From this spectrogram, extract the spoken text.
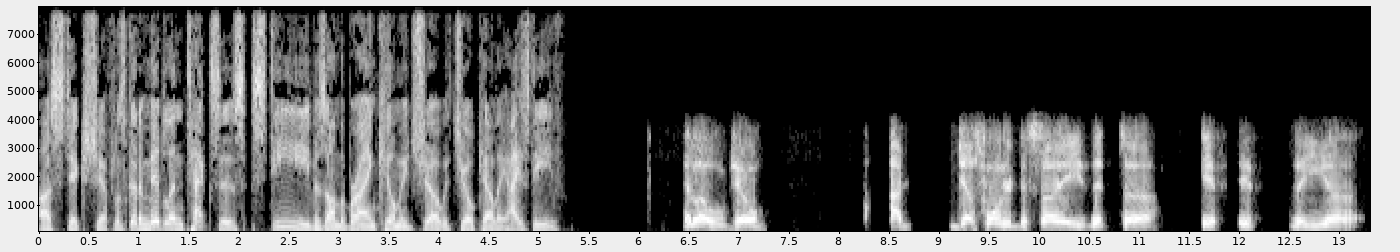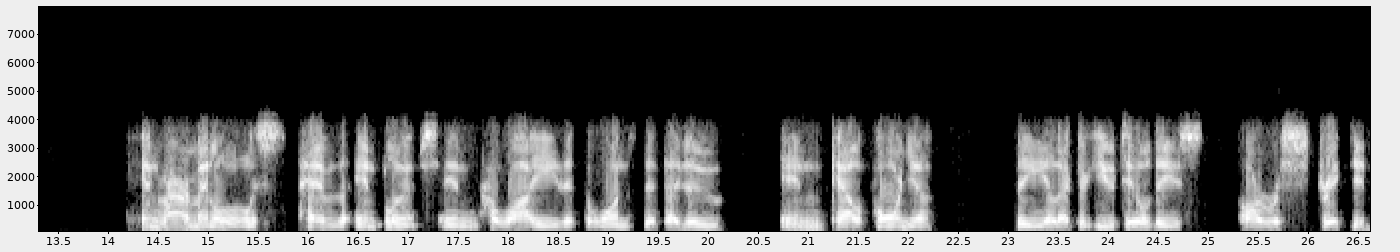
a stick shift. Let's go to Midland, Texas. Steve is on the Brian Kilmeade Show with Joe Kelly. Hi, Steve. Hello, Joe. I just wanted to say that uh, if if the uh, environmentalists have the influence in Hawaii that the ones that they do in California, the electric utilities are restricted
